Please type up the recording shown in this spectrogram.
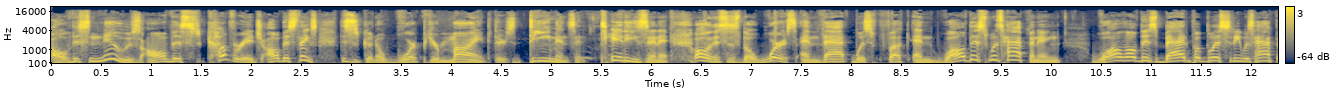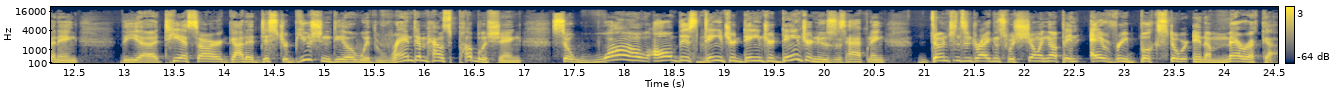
all this news, all this coverage, all these things, this is gonna warp your mind. There's demons and titties in it. Oh, this is the worst. And that was fuck. And while this was happening, while all this bad publicity was happening. The uh, TSR got a distribution deal with Random House Publishing. So while all this danger, danger, danger news was happening, Dungeons and Dragons was showing up in every bookstore in America.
